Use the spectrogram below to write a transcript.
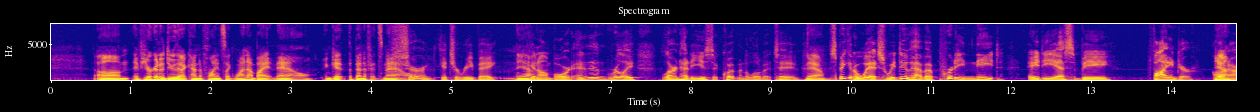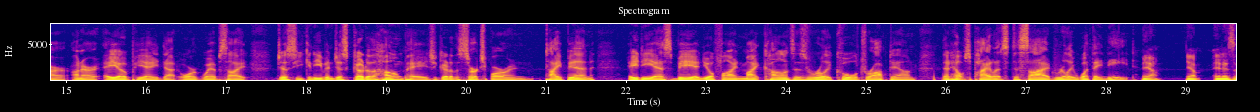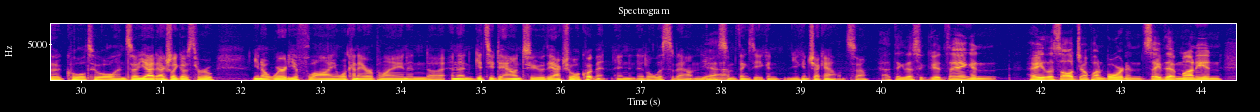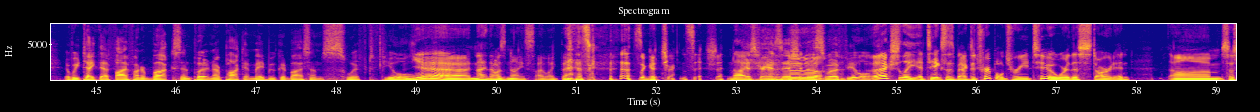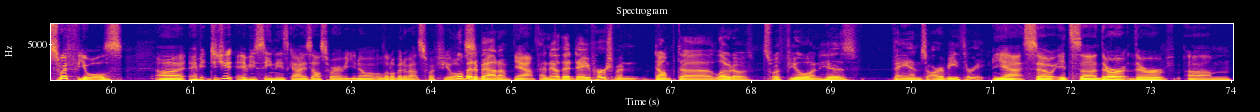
Um, if you're going to do that kind of flying, it's like why not buy it now and get the benefits now? Sure, and get your rebate, Yeah. get on board, and then really learn how to use the equipment a little bit too. Yeah. Speaking of which, we do have a pretty neat ADSB finder on Yeah. our on our AOPA.org website. Just you can even just go to the home page, go to the search bar, and type in ADSB, and you'll find Mike Collins' really cool drop down that helps pilots decide really what they need. Yeah. Yep. It is a cool tool, and so yeah, it actually goes through, you know, where do you fly and what kind of airplane, and uh, and then gets you down to the actual equipment, and it'll list it out and Yeah. some things that you can you can check out. So I think that's a good thing. And hey, let's all jump on board and save that money. And if we take that 500 bucks and put it in our pocket, maybe we could buy some Swift fuel. yeah, ni- that was nice. I like that. That's, that's a good transition. Nice transition Uh, to Swift fuel. Actually, it takes us back to Triple Tree too, where this started. Um, so Swift Fuels. Uh, have you did you have you seen these guys elsewhere? You know a little bit about Swift Fuels. A little bit about them. Yeah. I know that Dave Hirschman dumped a load of Swift fuel in his Vans RV3. Yeah, so it's uh, their their um,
